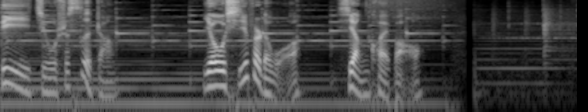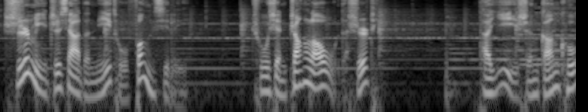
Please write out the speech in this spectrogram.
第九十四章，有媳妇儿的我像块宝。十米之下的泥土缝隙里，出现张老五的尸体，他一身干枯。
